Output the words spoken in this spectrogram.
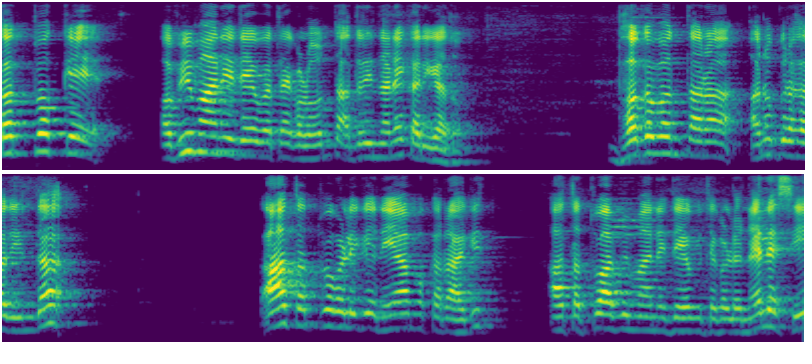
ತತ್ವಕ್ಕೆ ಅಭಿಮಾನಿ ದೇವತೆಗಳು ಅಂತ ಅದರಿಂದನೇ ಕರೆಯೋದು. ಭಗವಂತನ ಅನುಗ್ರಹದಿಂದ ಆ ತತ್ವಗಳಿಗೆ ನಿಯಾಮಕರಾಗಿ ಆ ತತ್ವಾಭಿಮಾನಿ ದೇವತೆಗಳು ನೆಲೆಸಿ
